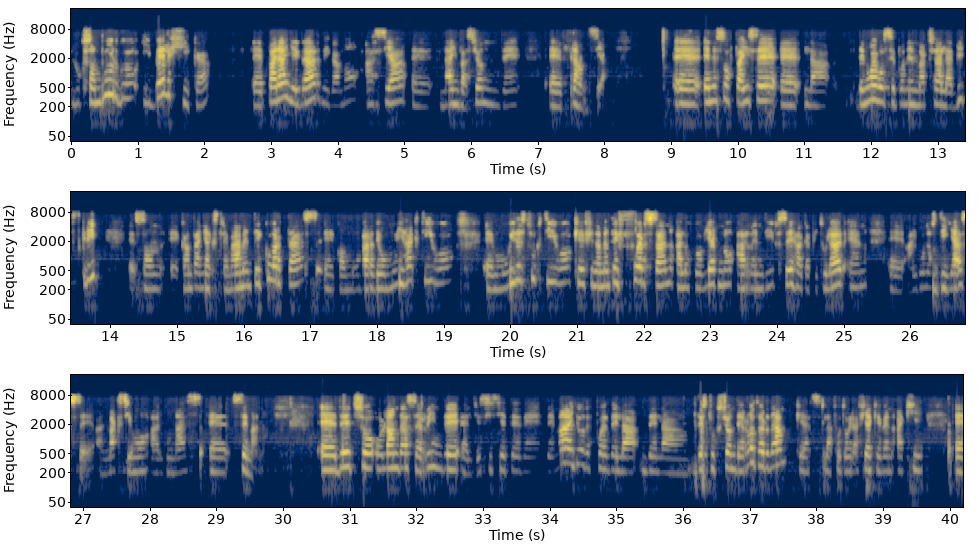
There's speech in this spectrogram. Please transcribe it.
Luxemburgo y Bélgica para llegar, digamos, hacia la invasión de Francia. en esos países, de nuevo se pone en marcha la Blitzkrieg, son eh, campañas extremadamente cortas, eh, con bombardeo muy activo, muy destructivo, que finalmente fuerzan a los gobiernos a rendirse, a capitular en algunos días, al máximo algunas semanas. de hecho, Holanda se rinde el 17 de, mayo, después de la, de la, destrucción de Rotterdam, que es la fotografía que ven aquí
